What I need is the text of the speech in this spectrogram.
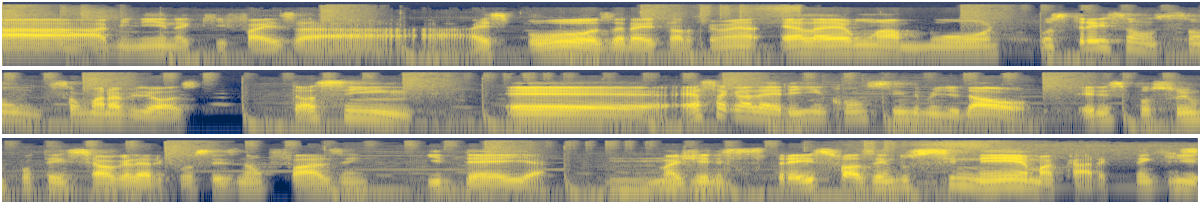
A, a menina que faz a, a esposa, né, e tal, no filme, ela é um amor. Os três são, são, são maravilhosos. Então, assim, é, essa galerinha com síndrome de Down, eles possuem um potencial, galera, que vocês não fazem ideia. Hum. Imagina esses três fazendo cinema, cara, que tem que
